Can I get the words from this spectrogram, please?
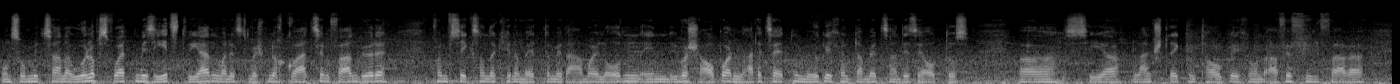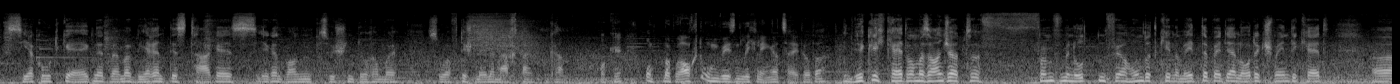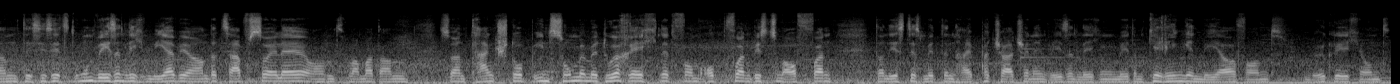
Und somit zu einer Urlaubsfahrten, wie sie jetzt werden, wenn ich jetzt zum Beispiel nach Kroatien fahren würde, 500, 600 Kilometer mit einmal laden in überschaubaren Ladezeiten möglich und damit sind diese Autos äh, sehr langstreckentauglich und auch für Vielfahrer sehr gut geeignet, weil man während des Tages irgendwann zwischendurch einmal so auf die Schnelle nachtanken kann. Okay. Und man braucht unwesentlich länger Zeit, oder? In Wirklichkeit, wenn man es anschaut, fünf Minuten für 100 Kilometer bei der Ladegeschwindigkeit. Ähm, das ist jetzt unwesentlich mehr wie an der Zapfsäule. Und wenn man dann so einen Tankstopp in Summe mal durchrechnet, vom Abfahren bis zum Auffahren, dann ist das mit den Hyperchargern im Wesentlichen mit einem geringen Mehraufwand möglich. Und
